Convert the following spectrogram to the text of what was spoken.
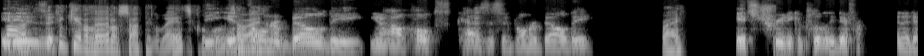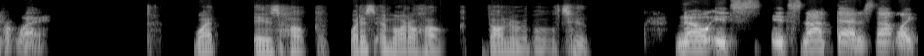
It Well, is you a, can give a little something away. It's cool. the It's all right. invulnerability you know how hulk has this invulnerability right? it's treated completely different in a different way What is Hulk? What is Immortal Hulk vulnerable to? no it's it's not that it's not like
